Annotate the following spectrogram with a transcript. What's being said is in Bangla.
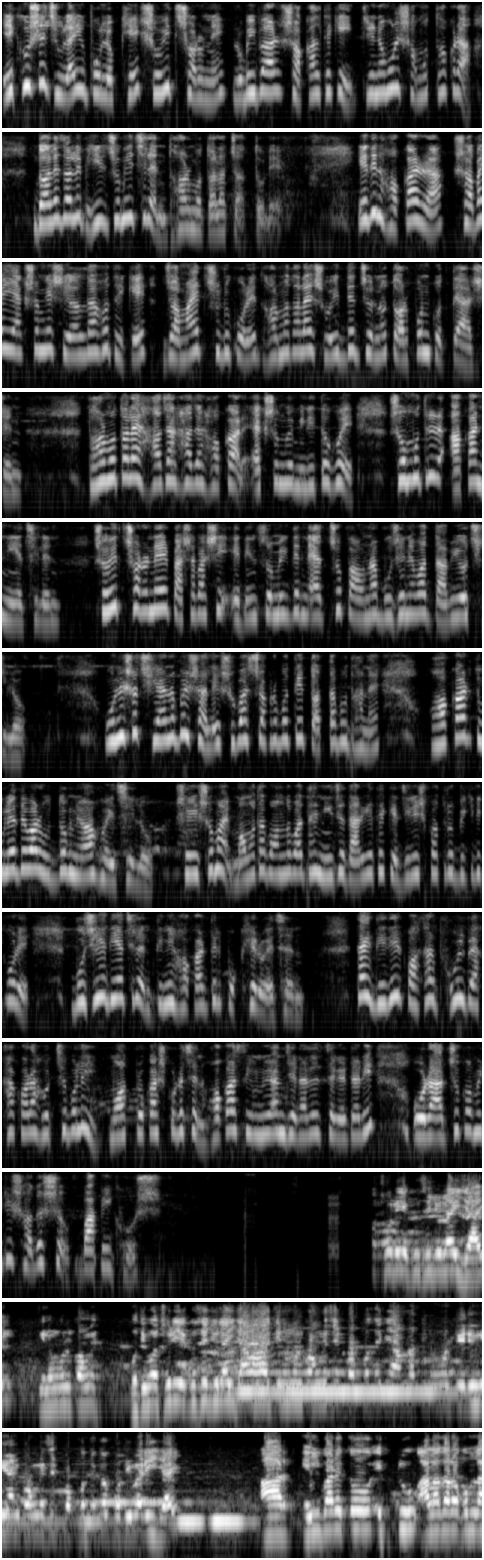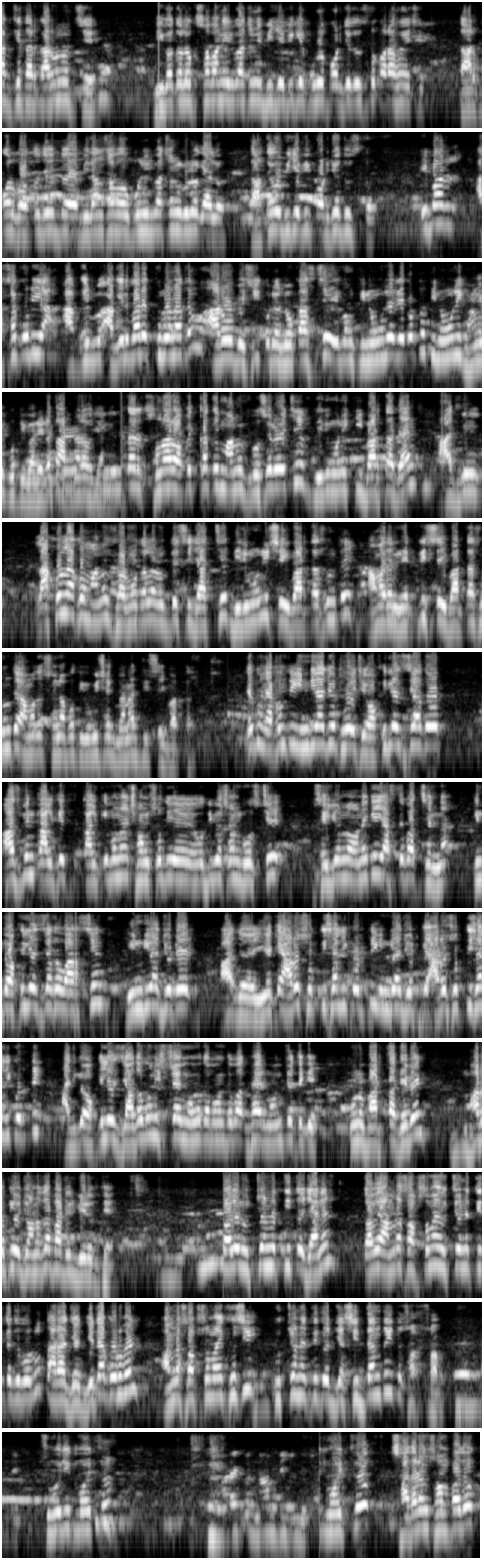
একুশে জুলাই উপলক্ষে শহীদ স্মরণে রবিবার সকাল থেকেই তৃণমূল সমর্থকরা দলে দলে ভিড় জমিয়েছিলেন ধর্মতলা চত্বরে। এদিন হকাররা সবাই একসঙ্গে শিয়ালদাহ থেকে জমায়েত শুরু করে ধর্মতলায় শহীদদের জন্য তর্পণ করতে আসেন। ধর্মতলায় হাজার হাজার হকার একসঙ্গে মিলিত হয়ে সমুদ্রের আকার নিয়েছিলেন। শহীদ স্মরণের পাশাপাশি এদিন শ্রমিকদের ন্যায্য পাওনা বুঝে নেওয়ার দাবিও ছিল। উনিশশো সালে সুভাষ চক্রবর্তীর তত্ত্বাবধানে হকার তুলে দেওয়ার উদ্যোগ নেওয়া হয়েছিল। সেই সময় মমতা বন্দ্যোপাধ্যায় নিজে দাঁড়িয়ে থেকে জিনিসপত্র বিক্রি করে বুঝিয়ে দিয়েছিলেন তিনি হকারদের পক্ষে রয়েছেন। তাই দিদির কথার ভুল ব্যাখ্যা করা হচ্ছে বলেই মত প্রকাশ করেছেন হকার্স ইউনিয়ন জেনারেল সেক্রেটারি ও রাজ্য কমিটির সদস্য বাপি ঘোষ। বছরই একুশে জুলাই যাই তৃণমূল কংগ্রেস প্রতি বছরই একুশে জুলাই যাওয়া হয় তৃণমূল কংগ্রেসের পক্ষ থেকে। আমরা তৃণমূল ট্রেড ইউনিয়ন কংগ্রেসের পক্ষ থেকেও প্রতিবারই যাই। আর এইবারে তো একটু আলাদা রকম লাগছে, তার কারণ হচ্ছে বিগত লোকসভা নির্বাচনে বিজেপিকে পুরো পর্যদুস্ত করা হয়েছে। তারপর গত যে বিধানসভা উপনির্বাচনগুলো গেল, তাতেও বিজেপি পর্যদুস্ত। এবার আশা করি আগের আগের বারের তুলনাতেও আরও বেশি করে লোক আসছে এবং তৃণমূলের রেকর্ড তো তৃণমূলই ভাঙে প্রতিবার, এটা তো আপনারাও জানেন। তার শোনার অপেক্ষাতে মানুষ বসে রয়েছে। দিদিমণি কি বার্তা দেন? আজকে লাখো লাখো মানুষ ধর্মতলার উদ্দেশ্যে যাচ্ছে। দিদিমণির সেই বার্তা শুনতে, আমাদের নেত্রীর সেই বার্তা শুনতে, আমাদের সেনাপতি অভিষেক ব্যানার্জির সেই বার্তা শুনতে। দেখুন, এখন তো ইন্ডিয়া জোট হয়েছে। অখিলেশ যাদব আসবেন, কালকে কালকে মনে হয় সংসদীয় অধিবেশন বসছে। সেই জন্য অনেকেই আসতে পারছেন না। কিন্তু অখিলেশ যাদব আসছেন, ইন্ডিয়া জোটের ইয়েকে আরও শক্তিশালী করতে, ইন্ডিয়া জোটকে আরও শক্তিশালী করতে। আজকে অখিলেশ যাদবও নিশ্চয় মমতা বন্দ্যোপাধ্যায়ের মঞ্চ থেকে কোনো বার্তা দেবেন, ভারতীয় জনতা পার্টির বিরুদ্ধে। দলের উচ্চ নেতৃত্ব জানেন তবে আমরা সবসময় উচ্চ নেতৃত্বকে বলব তারা যে- যেটা করবেন আমরা সবসময় খুশি। উচ্চ নেতৃত্বের যে সিদ্ধান্তই তো সব সব। শুভজিৎ মৈত্র। মৈত্র সাধারণ সম্পাদক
